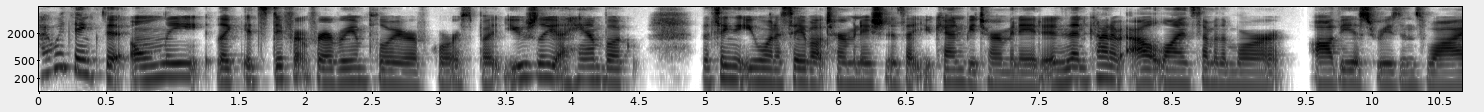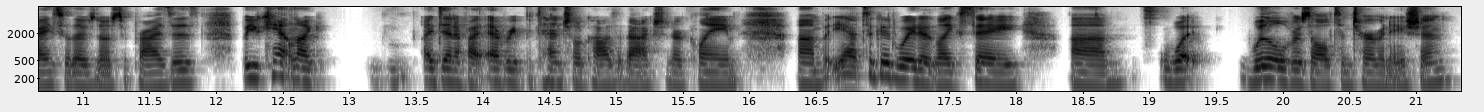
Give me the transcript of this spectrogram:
I would think that only like it's different for every employer, of course, but usually a handbook, the thing that you want to say about termination is that you can be terminated and then kind of outline some of the more obvious reasons why so there's no surprises. But you can't like identify every potential cause of action or claim. Um, but yeah, it's a good way to like say um, what will result in termination.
